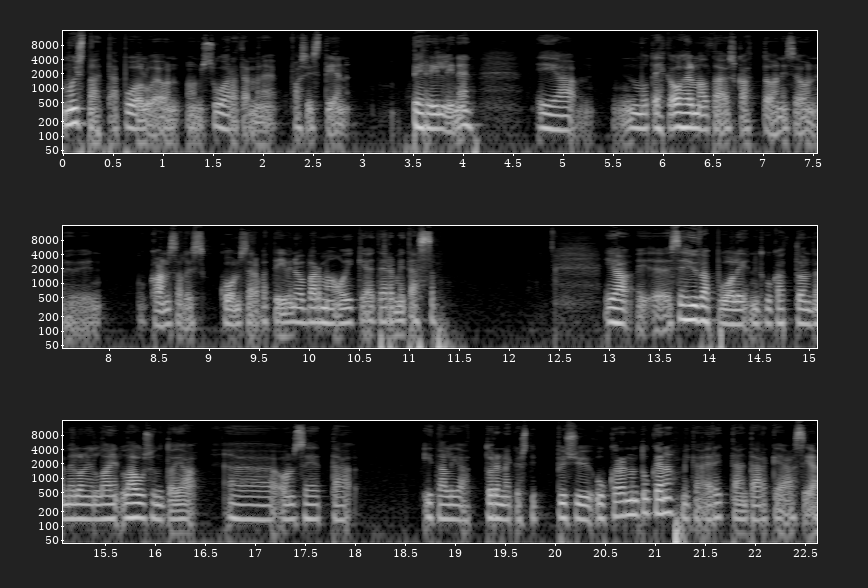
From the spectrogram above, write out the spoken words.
muistaa, että tämä puolue on, on suora tämmöinen fasistien perillinen. Ja mutta ehkä ohjelmalta, jos katsoo, niin se on hyvin kansalliskonservatiivinen, on varmaan oikea termi tässä. Ja se hyvä puoli, nyt kun katsoo näitä Melonin lausuntoja, on se, että Italia todennäköisesti pysyy Ukrainan tukena, mikä on erittäin tärkeä asia.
